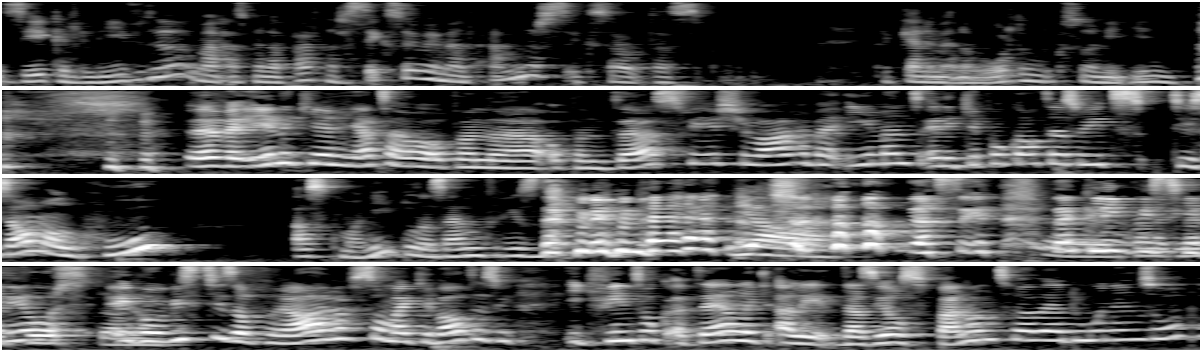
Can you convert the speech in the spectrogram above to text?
zeker liefde, maar als mijn partner seks heeft met iemand anders, ik zou dat Dat kan mijn woordenboek zo niet in. We hebben ene keer gehad dat we op een, eh, op een thuisfeestje waren bij iemand. En ik heb ook altijd zoiets... Het is allemaal goed als het maar niet plezanter is dan met mij. Ja, Dat, is, dat kan klinkt misschien heel egoïstisch of raar of zo, maar ik heb altijd. Ik vind ook uiteindelijk... Allee, dat is heel spannend wat wij doen en zo.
